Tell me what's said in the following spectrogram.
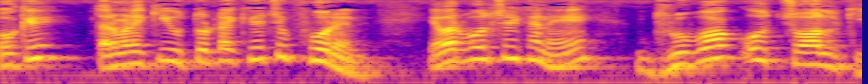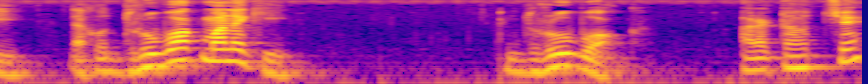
ওকে? তার মানে কি? উত্তরটা কি হচ্ছে? ফোরেন এবার বলছে এখানে, ধ্রুবক ও চল কি? দেখো, ধ্রুবক মানে কি? ধ্রুবক। আর একটা হচ্ছে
